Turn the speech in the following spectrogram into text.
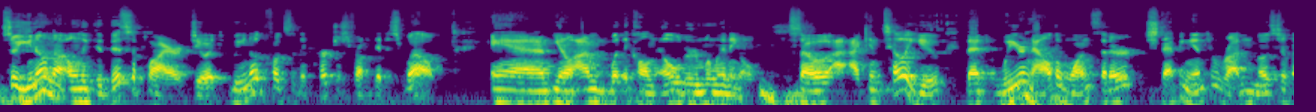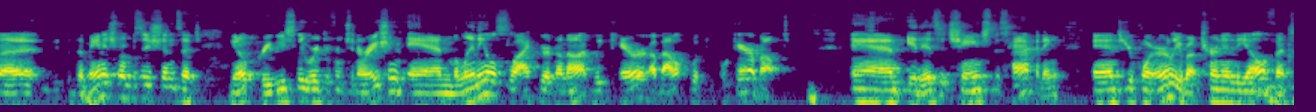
So you know, not only did this supplier do it, but you know the folks that they purchased from did as well. And you know, I'm what they call an elder millennial. So I, I can tell you that we are now the ones that are stepping in to run most of uh, the management positions that you know previously were a different generation. And millennials, like it or not, we care about what people care about. And it is a change that's happening. And to your point earlier about turning the elephant,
